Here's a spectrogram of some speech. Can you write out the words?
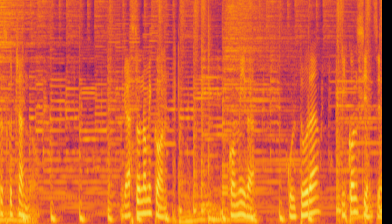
escuchando Gastronomicon. Comida, cultura y conciencia.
